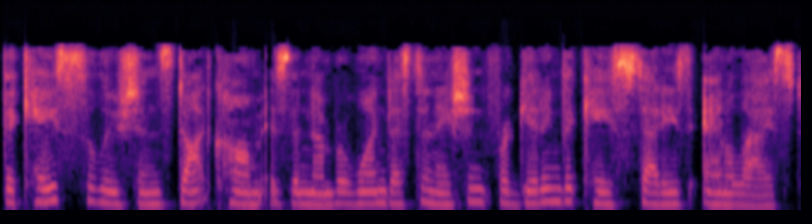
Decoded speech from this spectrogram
Thecasesolutions.com is the number one destination for getting the case studies analyzed.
